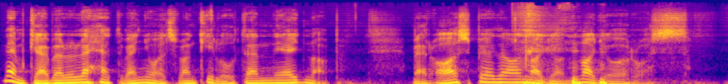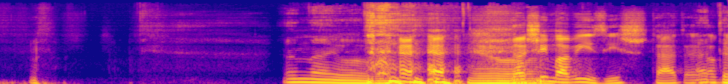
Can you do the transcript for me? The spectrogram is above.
Nem kell belőle 70-80 kilót tenni egy nap. Mert az például nagyon, nagyon rossz. Na jó. jó. De a sima víz is, tehát hát, aki,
